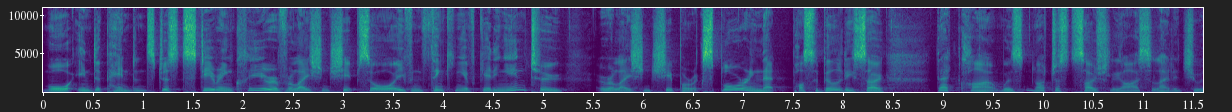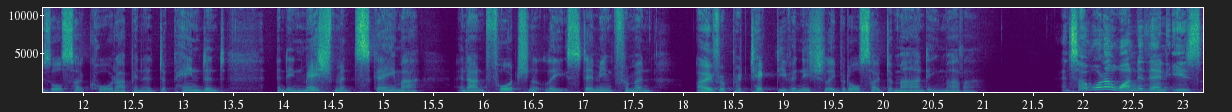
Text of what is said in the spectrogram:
more independence, just steering clear of relationships or even thinking of getting into a relationship or exploring that possibility. So that client was not just socially isolated, she was also caught up in a dependent and enmeshment schema, and unfortunately stemming from an overprotective initially, but also demanding mother. And so, what I wonder then is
